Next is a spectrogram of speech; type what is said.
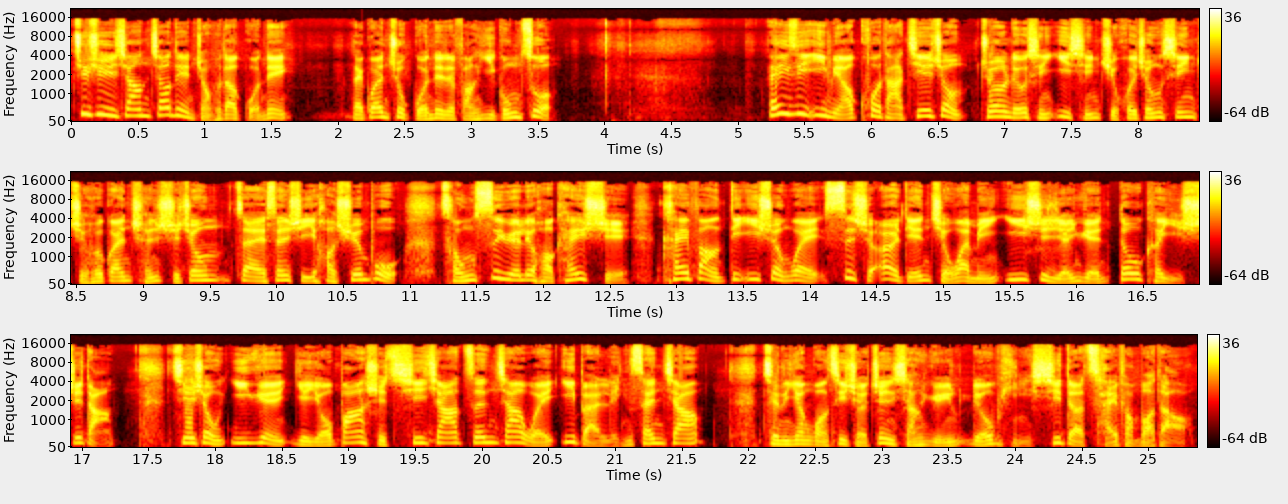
继续将焦点转回到国内，来关注国内的防疫工作。A Z 疫苗扩大接种，中央流行疫情指挥中心指挥官陈时中在三十一号宣布，从四月六号开始开放第一顺位四十二点九万名医事人员都可以施打，接种医院也由八十七家增加为一百零三家。前天央广记者郑祥云、刘品熙的采访报道。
